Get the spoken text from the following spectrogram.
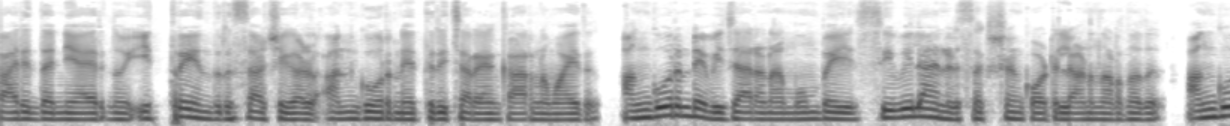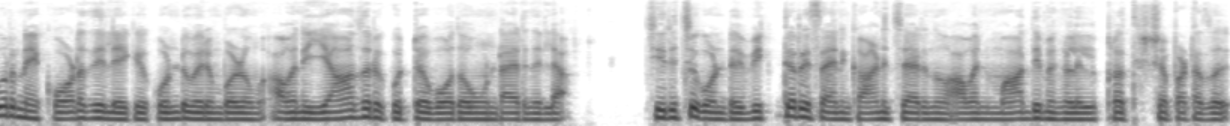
കാര്യം തന്നെയായിരുന്നു ഇത്രയും ദൃസാക്ഷികൾ അങ്കൂറിനെ തിരിച്ചറിയാൻ കാരണമായത്. അങ്കൂറിന്റെ വിചാരണ മുംബൈ സിവിൽ ആൻഡ് സെക്ഷൻ കോർട്ടിലാണ് നടന്നത്. അങ്കൂറിനെ കോടതിയിലേക്ക് കൊണ്ടുവരുമ്പോഴും അവന് യാതൊരു കുറ്റബോധവും ഉണ്ടായിരുന്നില്ല. ചിരിച്ചുകൊണ്ട് വിക്ടറി സൈൻ കാണിച്ചായിരുന്നു അവൻ മാധ്യമങ്ങളിൽ പ്രത്യക്ഷപ്പെട്ടത്.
